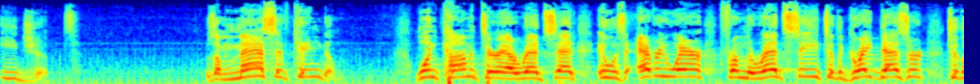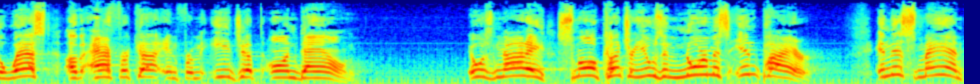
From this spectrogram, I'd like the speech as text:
Egypt. It was a massive kingdom. One commentary I read said it was everywhere from the Red Sea to the Great Desert to the west of Africa and from Egypt on down. It was not a small country, it was an enormous empire. And this man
